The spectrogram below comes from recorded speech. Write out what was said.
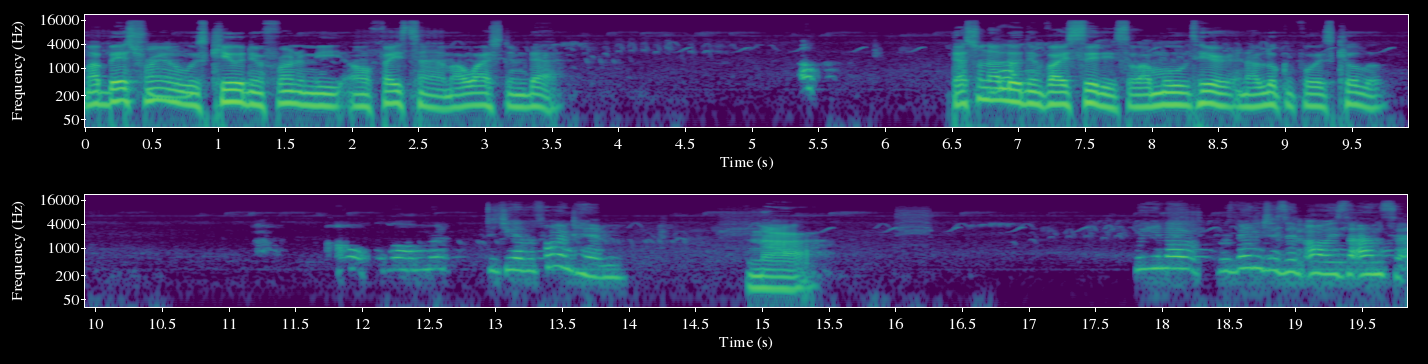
My best friend Mhm. was killed in front of me on FaceTime. I watched him die. Oh. That's when I What? lived in Vice City, so I moved here and I'm looking for his killer. Oh, well, did you ever find him? Nah. Well, you know, revenge isn't always the answer.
